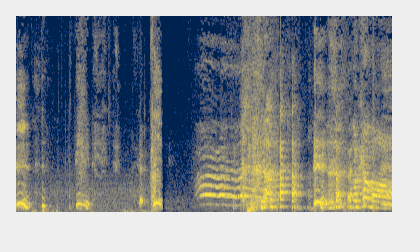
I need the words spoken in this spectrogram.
oh come on!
